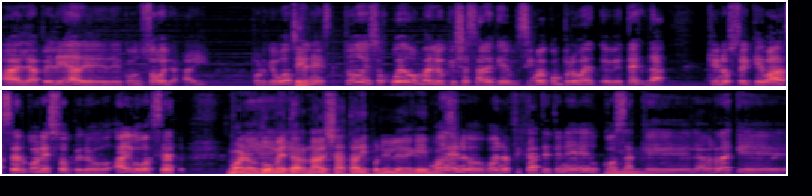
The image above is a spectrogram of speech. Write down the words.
a la pelea de, consolas ahí. Porque vos tenés todos esos juegos, más lo que ya sabés que encima compró eh, Bethesda, que no sé qué va a hacer con eso, pero algo va a hacer. Bueno, eh, Doom Eternal ya está disponible en el Game Pass. Bueno, bueno, fíjate, tenés cosas mm. que la verdad que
